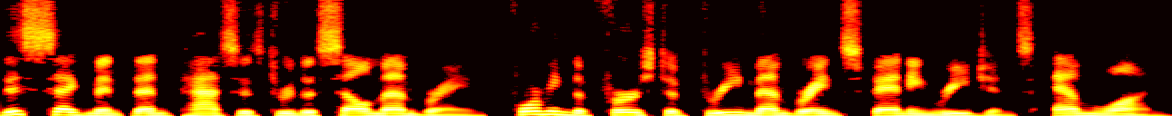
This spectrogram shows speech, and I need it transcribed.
This segment then passes through the cell membrane, forming the first of three membrane-spanning regions, M1.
